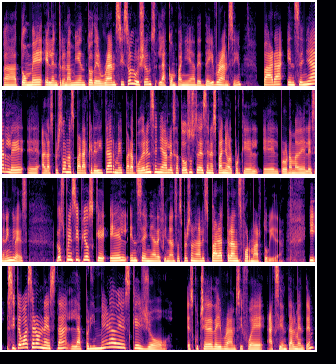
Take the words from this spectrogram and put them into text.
ah, tomé el entrenamiento de Ramsey Solutions, la compañía de Dave Ramsey, para enseñarle eh, a las personas, para acreditarme, para poder enseñarles a todos ustedes en español, porque el, el programa de él es en inglés, los principios que él enseña de finanzas personales para transformar tu vida. Y si te voy a ser honesta, la primera vez que yo escuché de Dave Ramsey fue accidentalmente.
